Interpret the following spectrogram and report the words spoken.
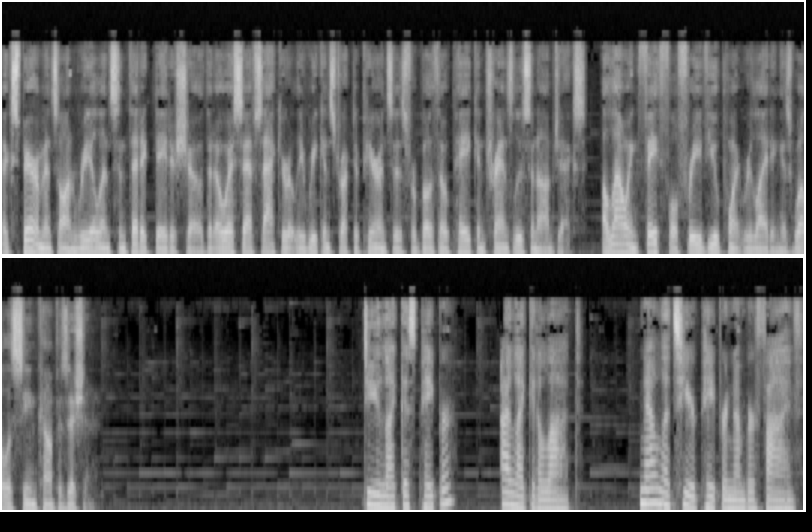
Experiments on real and synthetic data show that OSFs accurately reconstruct appearances for both opaque and translucent objects, allowing faithful free viewpoint relighting as well as scene composition. Do you like this paper? I like it a lot. Now let's hear paper number 5.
